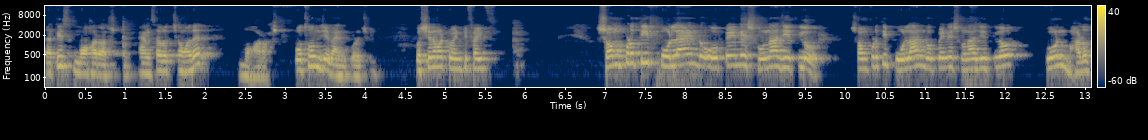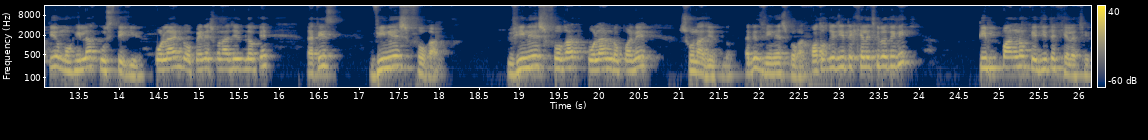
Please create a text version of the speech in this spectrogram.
দ্যাট ইজ মহারাষ্ট্র। অ্যান্সার হচ্ছে আমাদের মহারাষ্ট্র। প্রথম যে ব্যান করেছিল। কোশ্চেন নাম্বার টোয়েন্টি ফাইভ সম্প্রতি পোল্যান্ড ওপেনে সোনা জিতলো। সম্প্রতি পোল্যান্ড ওপেনে সোনা জিতলো কোন ভারতীয় মহিলা কুস্তিগির? পোল্যান্ড ওপেনে সোনা জিতলো কে? That is Vinesh Phogat. Vinesh Phogat Poland ওপেনে সোনা জিতলো। That is Vinesh Phogat. কত কেজিতে খেলেছিল তিনি? তিপ্পান্ন কেজিতে খেলেছিল।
